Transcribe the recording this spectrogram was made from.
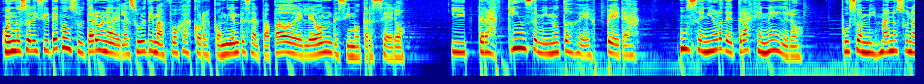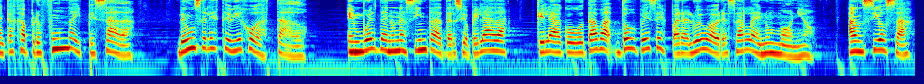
cuando solicité consultar una de las últimas fojas correspondientes al papado de León XIII. Y tras 15 minutos de espera, un señor de traje negro puso en mis manos una caja profunda y pesada, de un celeste viejo gastado, envuelta en una cinta de terciopelada que la acogotaba dos veces para luego abrazarla en un moño. Ansiosa,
